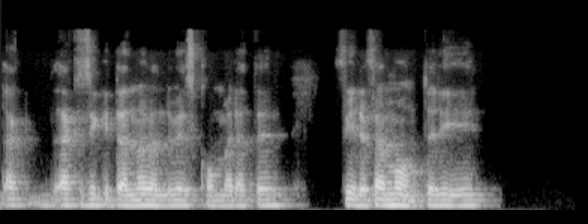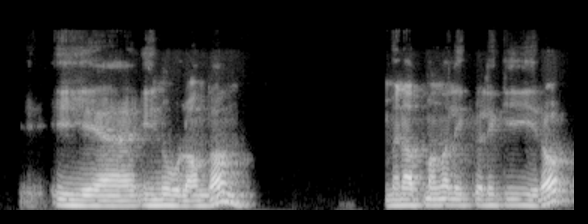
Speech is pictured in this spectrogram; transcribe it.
det, er, det, er, ikke sikkert den nødvendigvis kommer etter fire-fem måneder i, i, i Nord-London. Men at man allikevel ikke gir opp.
